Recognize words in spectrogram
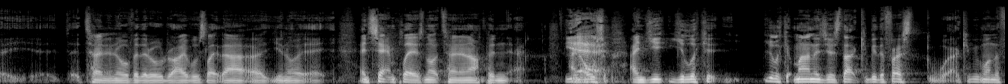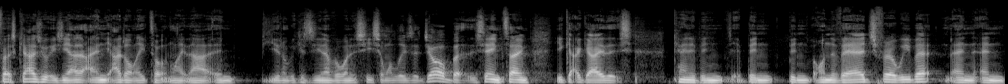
uh, turning over their old rivals like that. Uh, you know, uh, and certain players not turning up and Yeah. and also and you, you look at you look at managers that could be the first that could be one of the first casualties. Yeah, and I don't like talking like that. And you know, because you never want to see someone lose a job. But at the same time, you got a guy that's kind of been been been on the verge for a wee bit, and and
